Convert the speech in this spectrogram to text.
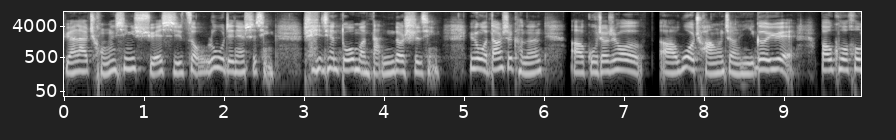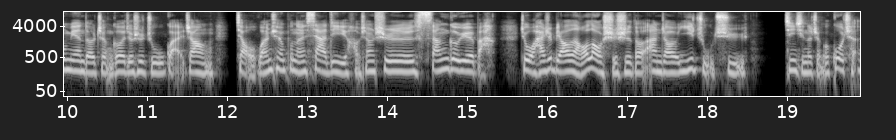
原来重新学习走路这件事情是一件多么难的事情。因为我当时可能呃骨折之后，呃卧床整一个月，包括后面的整个就是拄拐杖，脚完全不能下地，好像是三个月吧。就我还是比较老老实实的按照医嘱去。进行的整个过程，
